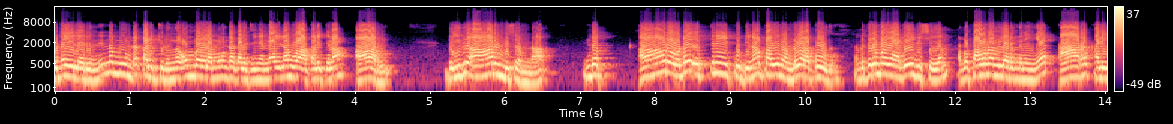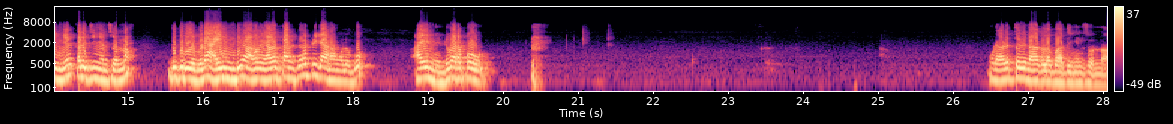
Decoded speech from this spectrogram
விடையில இருந்து இந்த மூண்டை கழிச்சுடுங்க. ஒன்பதுல மூண்டை கழிச்சீங்கன்னா இலகுவா கழிக்கலாம். ஆறு. இப்ப இது ஆறுன்னு சொன்னா இந்த ஆறோட எத்தனையை கூட்டினா பதினொன்று வரப்போகுது. அப்ப திரும்ப அதே விஷயம். அப்ப பதினொன்னுல இருந்து நீங்க ஆற கழிங்க கழிச்சீங்கன்னு சொன்னா இதுக்குரிய விட ஐந்து ஆகவே அதைத்தான் கேட்டிருக்கான உங்களுக்கு ஐந்து வரப்போகுது. உங்களோட அடுத்த வினாக்களை பார்த்தீங்கன்னு சொன்னா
